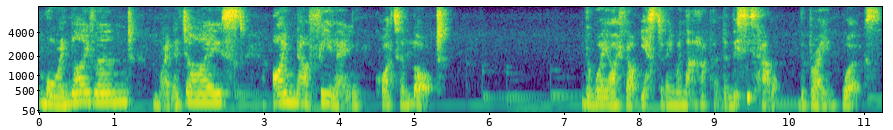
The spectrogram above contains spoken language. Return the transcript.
more enlivened, more energized. I'm now feeling quite a lot the way I felt yesterday when that happened. And this is how the brain works.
